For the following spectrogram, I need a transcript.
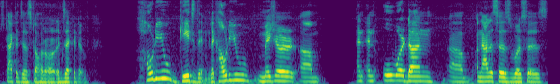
strategist or, or executive, how do you gauge them? Like how do you measure um, an an overdone uh, analysis versus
